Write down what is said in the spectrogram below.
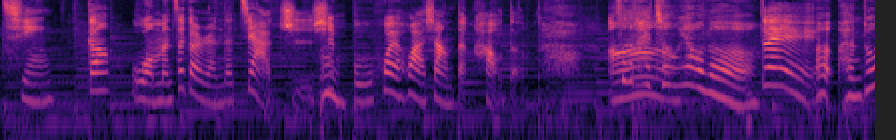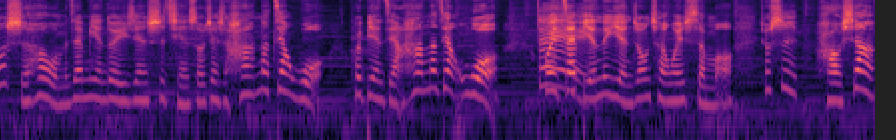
情跟我们这个人的价值是不会画上等号的。这个太重要了，对，呃，很多时候我们在面对一件事情的时候，就是哈，那这样我会变这样，哈，那这样我会在别人的眼中成为什么？就是好像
